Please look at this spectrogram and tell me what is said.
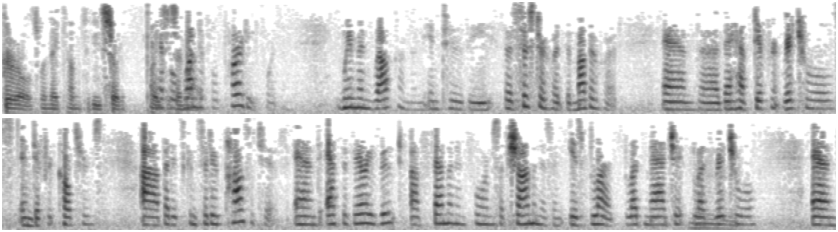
girls when they come to these sort of places? They have a wonderful party for them. Women welcome them into the, the sisterhood, the motherhood, and uh, they have different rituals in different cultures, uh, but it's considered positive. And at the very root of feminine forms of shamanism is blood, blood magic, blood Mm. ritual, and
